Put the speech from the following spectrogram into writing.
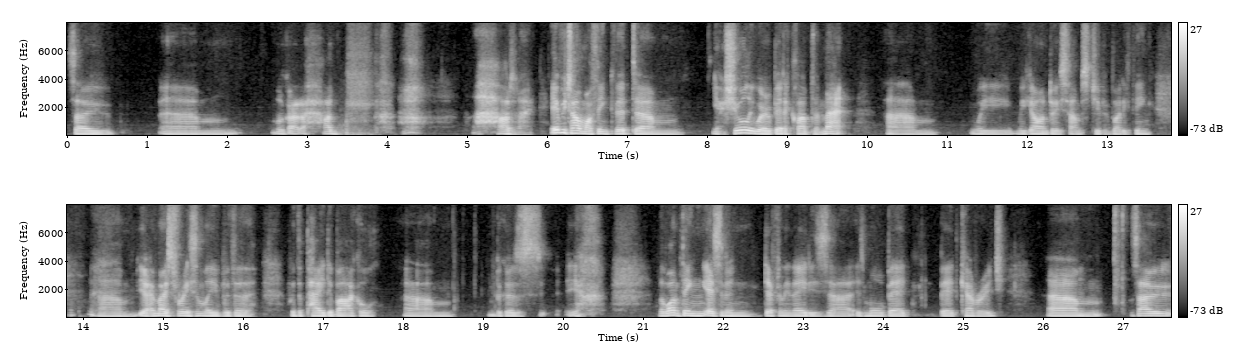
So, um, look, I, I, I, don't know. Every time I think that, um, yeah, surely we're a better club than that. Um, we we go and do some stupid bloody thing. Um, yeah, most recently with the with the pay debacle, um, because yeah, the one thing Essendon definitely need is uh, is more bad bad coverage. Um, so,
